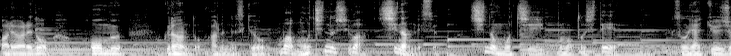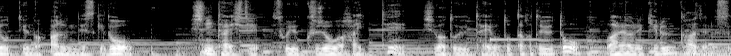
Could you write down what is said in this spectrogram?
我々のホームグラウンドあるんですけどまあ持ち主は市なんですよ。市の持ち物としてその野球場っていうのはあるんですけど市に対してそういう苦情が入って市はどういう対応を取ったかというと我々ケルンカージェヌス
